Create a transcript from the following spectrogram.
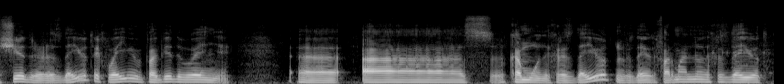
щедро раздает их во имя победы в войне. А кому он их раздает? Ну, раздает формально он их раздает – Э,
